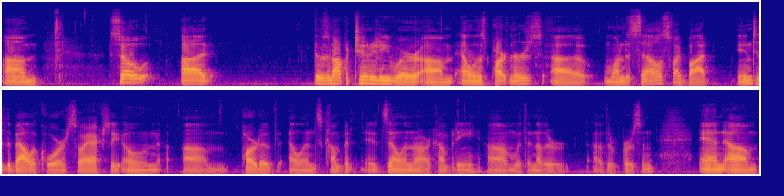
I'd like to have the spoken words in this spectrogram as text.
Um, so uh, there was an opportunity where um, Ellen's partners uh, wanted to sell, so I bought into the BalaCore. So I actually own um, part of Ellen's company. It's Ellen and our company um, with another other person, and um,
